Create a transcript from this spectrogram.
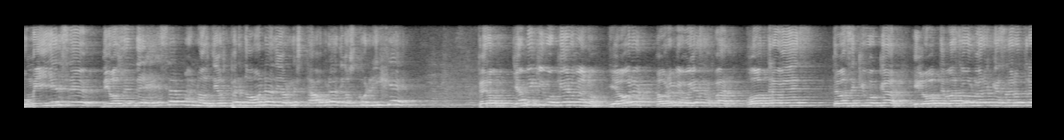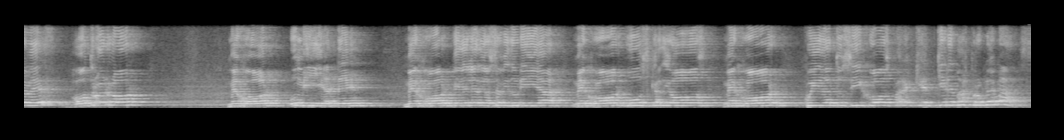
Humíllese, Dios endereza, hermanos, Dios perdona, Dios restaura. Pero ya me equivoqué, hermano, y ahora, ahora me voy a zafar. Otra vez te vas a equivocar. Y luego te vas a volver a casar otra vez, otro error. Mejor humíllate, mejor pídele a Dios sabiduría, mejor busca a Dios, mejor cuida a tus hijos, ¿para que quieres más problemas?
